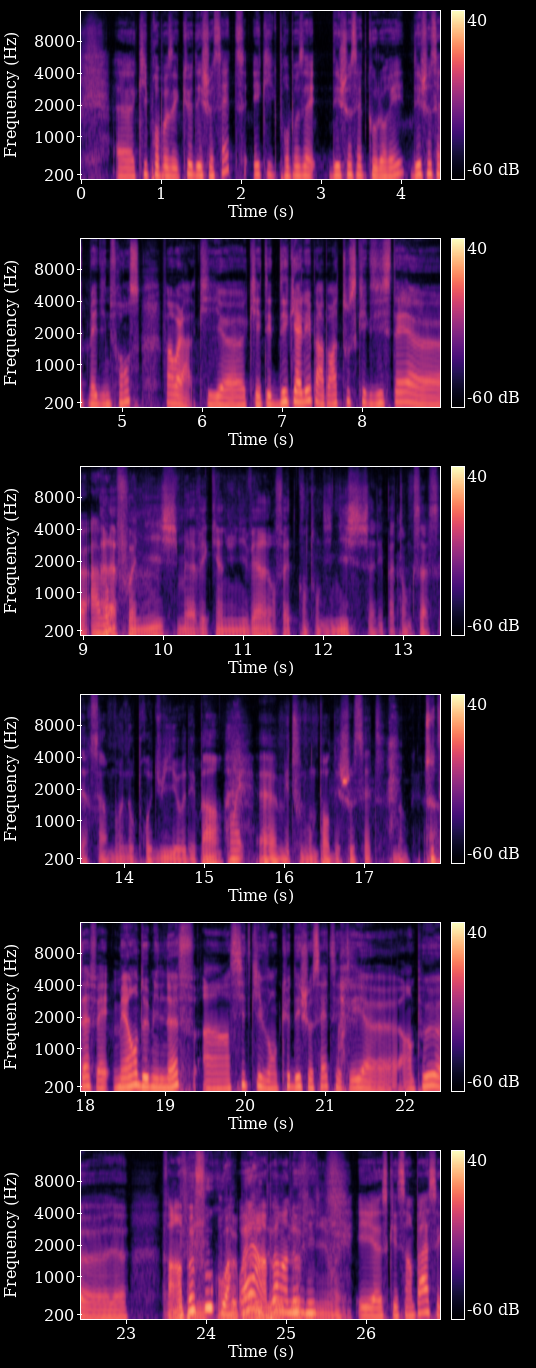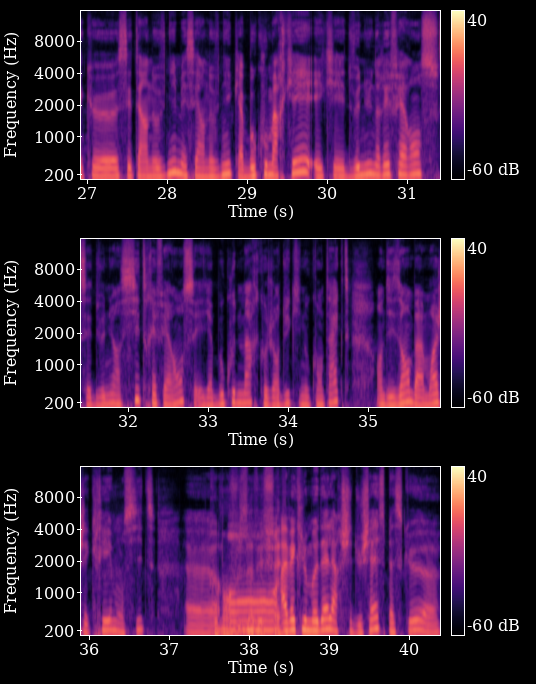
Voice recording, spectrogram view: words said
qui proposait que des chaussettes et qui proposait des chaussettes colorées, des chaussettes made in France. Enfin voilà, qui, qui était décalée par rapport à tout ce qui existait avant. À la fois niche, mais avec un univers. Et en fait, quand on dit niche, ça n'est pas tant que ça. C'est-à-dire c'est un monoproduit au départ, mais tout le monde porte des chaussettes. Donc, Tout à fait. Mais en 2009, un site qui vend que des chaussettes, c'était euh, un peu. Euh, enfin, un, peu fou, quoi. Ouais, un peu un ovni. Et euh, ce qui est sympa, c'est que c'était un ovni, mais c'est un ovni qui a beaucoup marqué et qui est devenu une référence. C'est devenu un site référence. Et il y a beaucoup de marques aujourd'hui qui nous contactent en disant Bah, moi, j'ai créé mon site Comment vous avez fait? avec le modèle Archiduchesse parce que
